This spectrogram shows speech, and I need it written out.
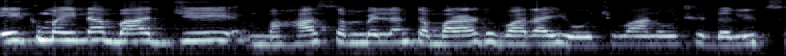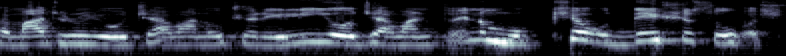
એક મહિના બાદ જે મહાસંમેલન તમારા દ્વારા યોજવાનું છે દલિત સમાજનું યોજાવાનું છે રેલી યોજાવાની તો એનો મુખ્ય ઉદ્દેશ શું હશે?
